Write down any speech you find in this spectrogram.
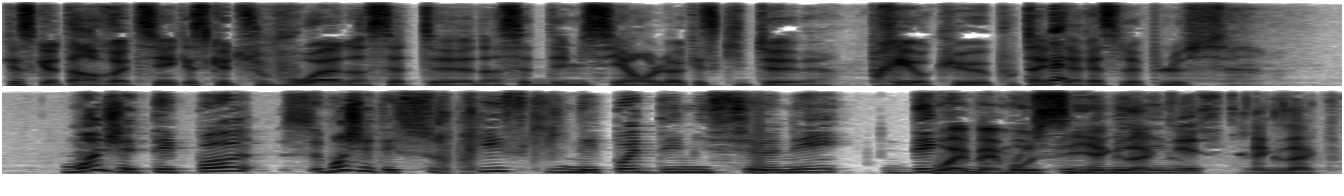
Qu'est-ce que tu en retiens? Qu'est-ce que tu vois dans cette dans cette démission-là? Qu'est-ce qui te préoccupe ou t'intéresse le plus? Moi, j'étais pas, moi, j'étais surprise qu'il n'ait pas démissionné dès ouais, ben, moi aussi, exact. ministre. Exact.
